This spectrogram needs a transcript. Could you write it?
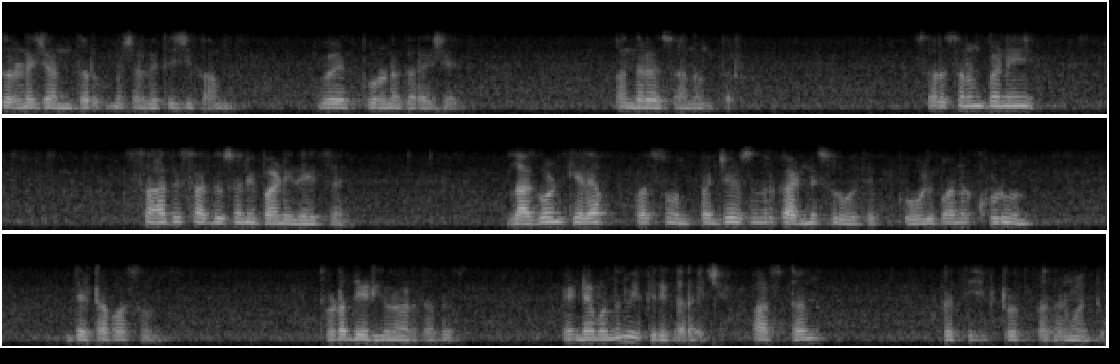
करण्याचे अंतर मशागतीची काम वेळेत पूर्ण करायचे आहेत. पंधरा दिवसानंतर. सरसरणपणे सहा ते सात दिवसांनी पाणी द्यायचं आहे. लागवड केल्यापासून पंचवीस नंतर काढणी सुरू होते. कोवळी पानं खोडून देठापासून थोडा देठ घेऊन अर्थातच पेंड्यामधून विक्री करायची. पाच टन प्रति हेक्टर उत्पादन मिळतं.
